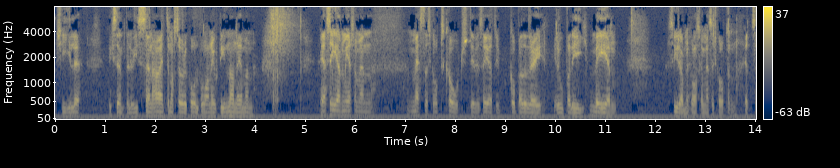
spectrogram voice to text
Chile exempelvis. Sen har jag inte någon större koll på vad han har gjort innan det, men jag ser han mer som en mästerskapscoach, det vill säga typ Copa del Rey, Europa League, VM, Sydamerikanska mästerskapen etc.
